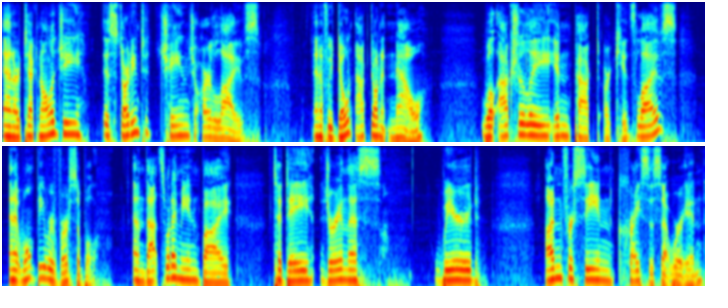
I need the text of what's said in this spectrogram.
and our technology is starting to change our lives. And if we don't act on it now, will actually impact our kids' lives and it won't be reversible. And that's what I mean by today during this weird unforeseen crisis that we're in,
